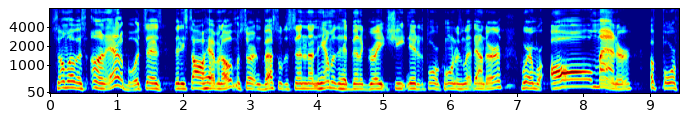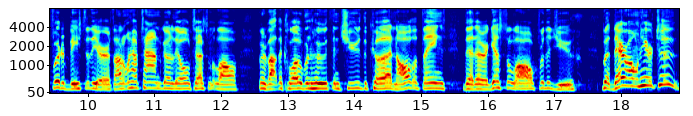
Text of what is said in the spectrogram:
Some of us unedible. It says that he saw heaven open, a certain vessel descended unto him, as it had been a great sheet knit at the four corners and let down to earth, wherein were all manner of four-footed beasts of the earth. I don't have time to go to the Old Testament law, but about the cloven hoof and chewed the cud and all the things that are against the law for the Jew. But they're on here too.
